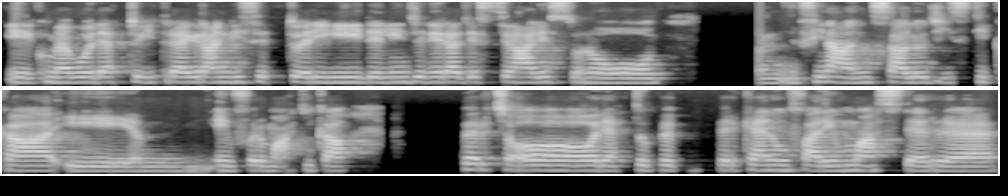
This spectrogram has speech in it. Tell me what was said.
e, come avevo detto i tre grandi settori dell'ingegneria gestionale sono um, finanza, logistica e, um, e, informatica. Perciò ho detto per, perché non fare un master eh,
